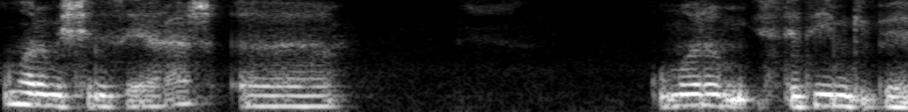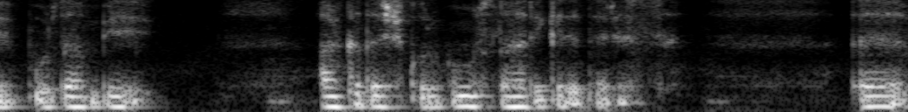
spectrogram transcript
Umarım işinize yarar. Ee, umarım istediğim gibi buradan bir arkadaş grubumuzla hareket ederiz. Ee,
